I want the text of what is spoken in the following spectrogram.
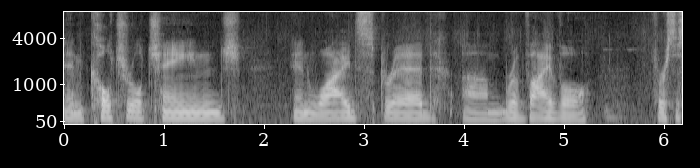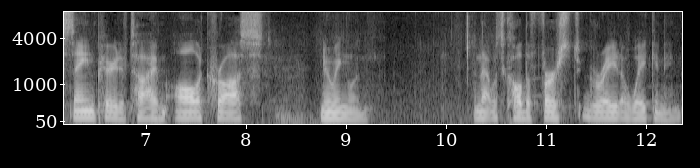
and cultural change and widespread um, revival for a sustained period of time all across New England. And that was called the First Great Awakening.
